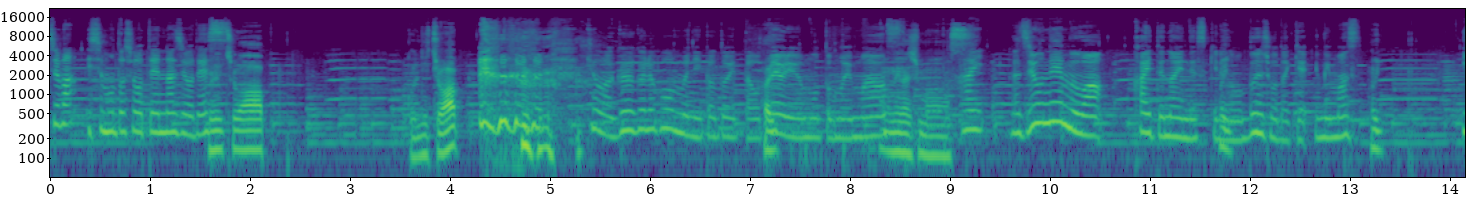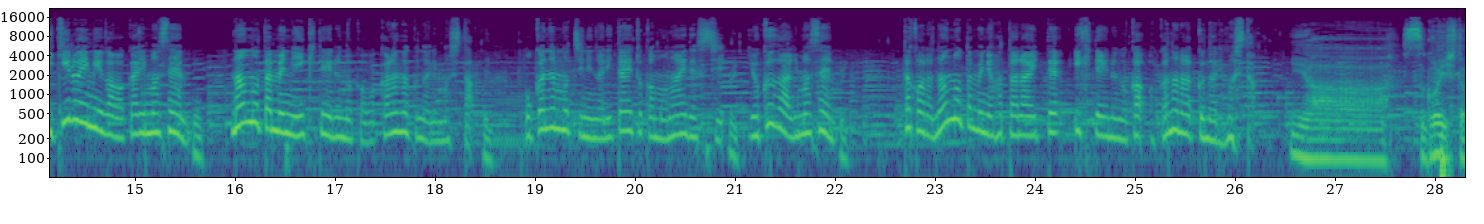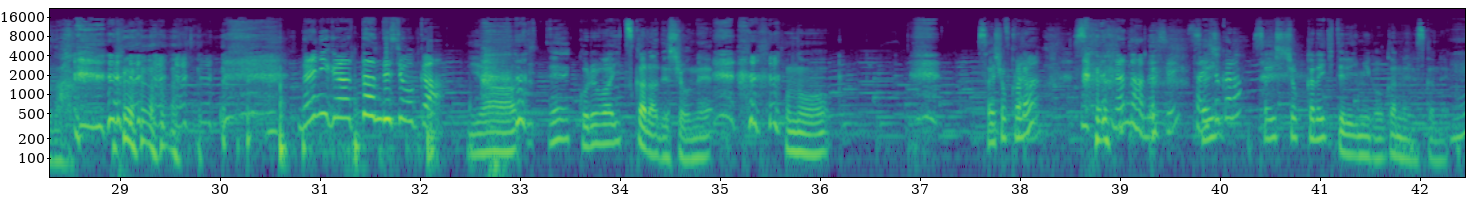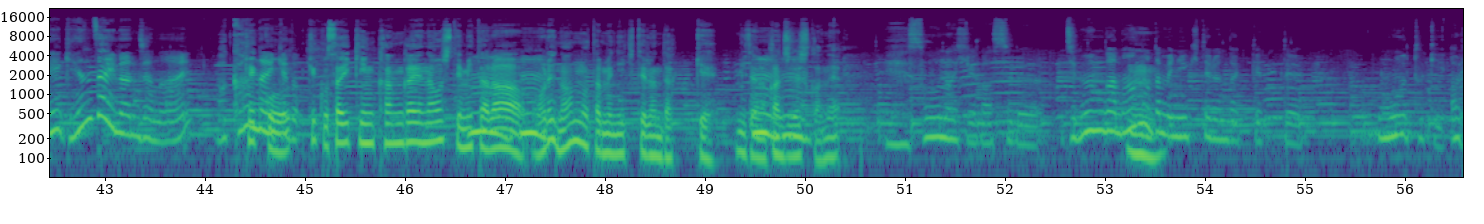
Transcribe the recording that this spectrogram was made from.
ちは石本商店ラジオでこんにすちは。こんにちは。今日は Google フォームに届いたお便りを読もうと思います。お願いします。はい、ラジオネームは書いてないんですけれども、文章だけ読みます、はい。生きる意味がわかりません。お。何のために生きているのかわからなくなりました。い。お金持ちになりたいとかもないですしはい。欲がありません。はい。だから何のために働いて生きているのかわからなくなりましたいやー、すごい人だ。何があったんでしょうか？いやー、え、これはいつからでしょうね。この、最初から？何の話？最初から？最初から生きてる意味がわかんないですかね。え。ー、現在なんじゃない？わかん結ないけど。構、結構最近考え直してみたら、うんうん。あれ何のために生きてるんだっけ？みたいな感じですかね。えー、そうな気がする。自分が何のために生きてるんだっけって思う時ある、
